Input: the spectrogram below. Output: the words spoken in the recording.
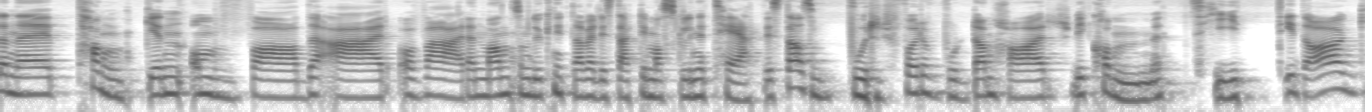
denne tanken om hva det er å være en mann, som du knytta veldig sterkt til maskulinitet i stad? Altså, hvorfor og hvordan har vi kommet hit i dag?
